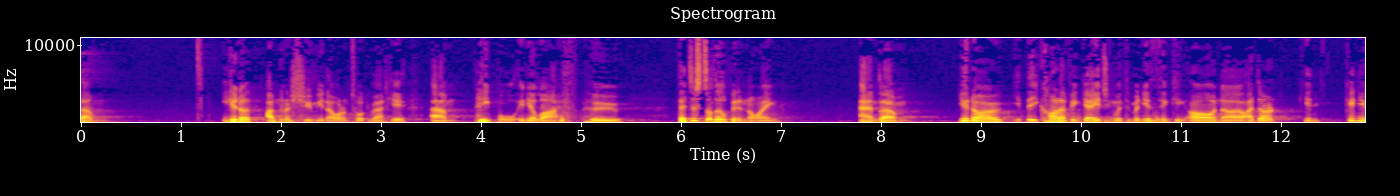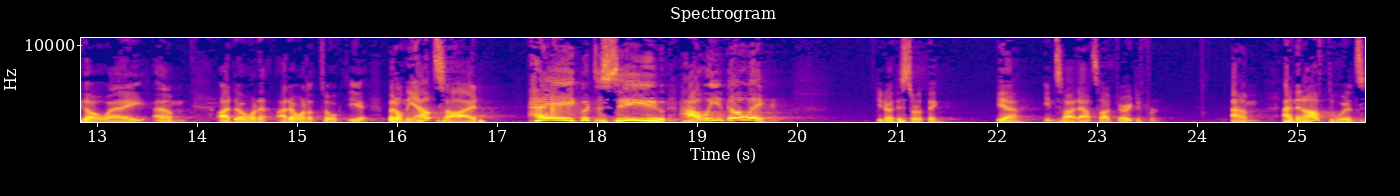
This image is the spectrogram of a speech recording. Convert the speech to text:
um, you know, I'm going to assume you know what I'm talking about here. Um, people in your life who, they're just a little bit annoying, and, um, you know, they're kind of engaging with them, and you're thinking, oh no, I don't, can, can you go away? Um, I don't want to, I don't want to talk to you. But on the outside, hey, good to see you. How are you going? You know this sort of thing? Yeah? Inside, outside, very different. Um, and then afterwards,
